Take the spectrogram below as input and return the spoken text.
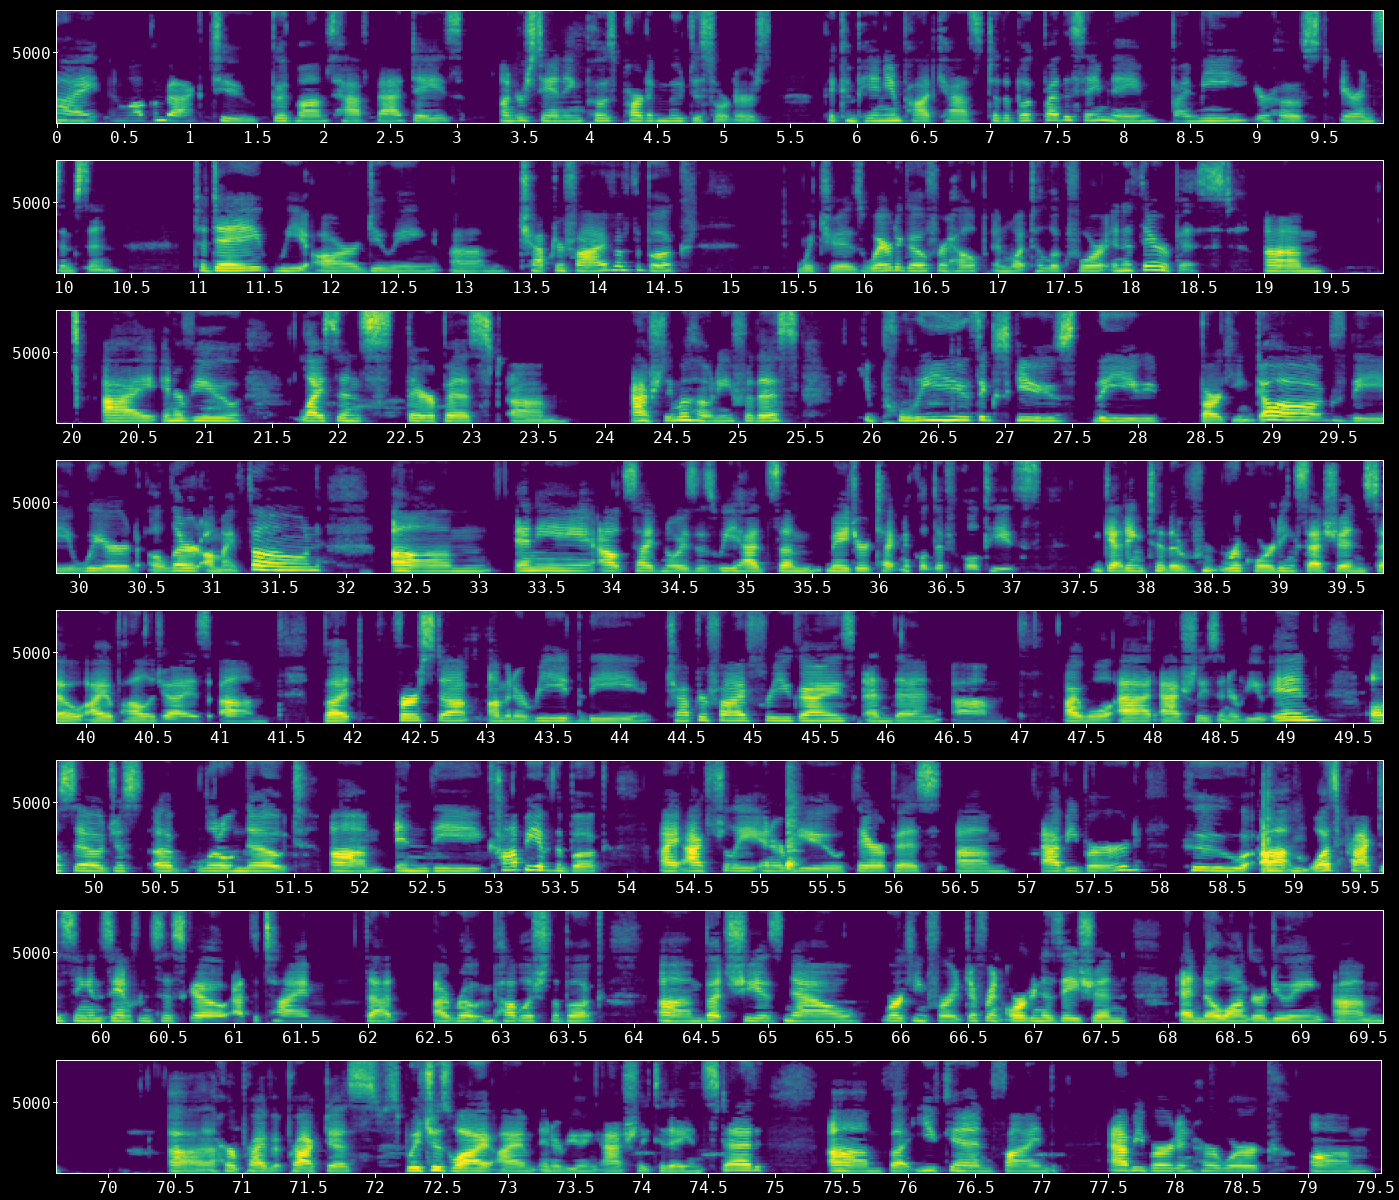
Hi, and welcome back to Good Moms Have Bad Days Understanding Postpartum Mood Disorders, the companion podcast to the book by the same name by me, your host, Erin Simpson. Today we are doing um, chapter five of the book, which is Where to Go for Help and What to Look for in a Therapist. Um, I interview licensed therapist um, Ashley Mahoney for this. Please excuse the barking dogs, the weird alert on my phone, um, any outside noises. We had some major technical difficulties getting to the recording session, so I apologize. Um, but first up, I'm going to read the chapter five for you guys, and then um, I will add Ashley's interview in. Also, just a little note um, in the copy of the book, I actually interview therapist um, Abby Bird, who um, was practicing in San Francisco at the time that I wrote and published the book. Um, but she is now working for a different organization and no longer doing um, uh, her private practice, which is why I'm interviewing Ashley today instead. Um, but you can find Abby Bird and her work um,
